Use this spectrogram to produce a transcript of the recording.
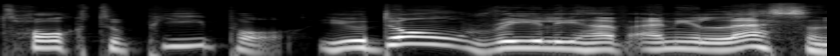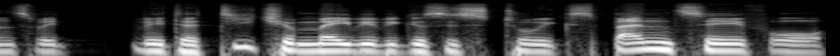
talk to people, you don't really have any lessons with, with a teacher, maybe because it's too expensive or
